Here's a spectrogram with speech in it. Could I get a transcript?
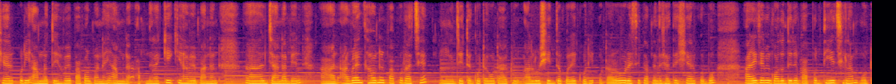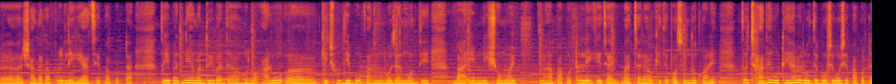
শেয়ার করি, আমরা তো এইভাবে পাঁপড় বানাই, আমরা আপনারা কে কীভাবে বানান জানাবেন। আর আরও এক ধরনের পাঁপড় আছে যেটা গোটা গোটা আলু আলু সিদ্ধ করে করি, ওটারও রেসিপি আপনাদের সাথে শেয়ার করব। আর এই যে আমি গত দিনে পাঁপড় দিয়েছিলাম, ওটা সাদা কাপড়ে লেগে আছে পাঁপড়টা। তো এবার নিয়ে আমার দুইবার দেওয়া হলো। আরও কিছু দিব, কারণ রোজার মধ্যে বা এমনি সময় পাঁপড়টা লেগে যায়। বাচ্চারাও খেতে পছন্দ করে। তো ছাদে উঠে হবে রোদে বসে বসে পাঁপড়টা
